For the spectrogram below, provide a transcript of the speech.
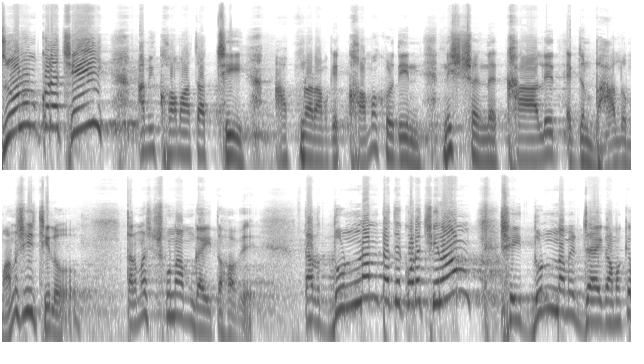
জুলুম করেছি, আমি ক্ষমা চাচ্ছি, আপনারা আমাকে ক্ষমা করে দিন। নিশ্চয় খালেদ একজন ভালো মানুষই ছিল, তার মানে সুনাম গাইতে হবে। তার দুর্নামটা যে করেছিলাম, সেই দুর্নামের জায়গা আমাকে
